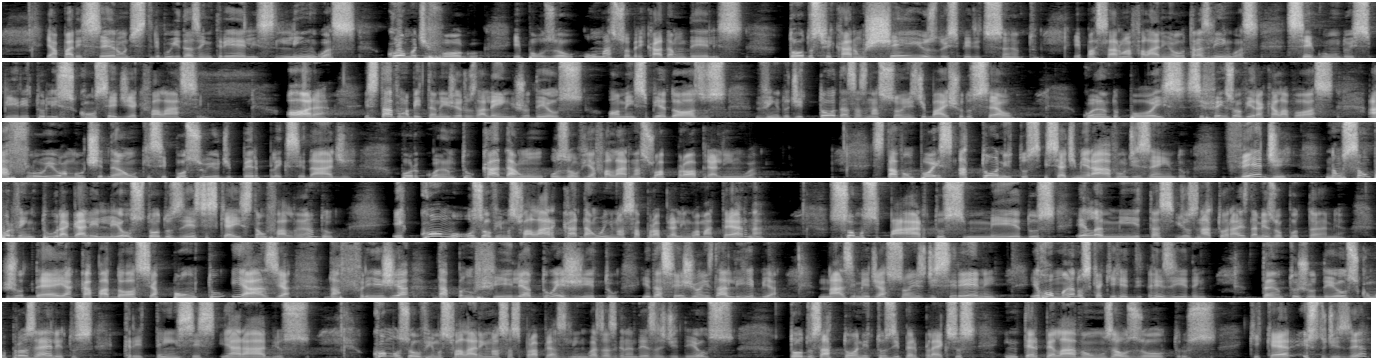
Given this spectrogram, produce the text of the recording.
E apareceram distribuídas entre eles línguas como de fogo, e pousou uma sobre cada um deles. Todos ficaram cheios do Espírito Santo e passaram a falar em outras línguas, segundo o Espírito lhes concedia que falassem. Ora, estavam habitando em Jerusalém judeus, homens piedosos, vindo de todas as nações debaixo do céu. Quando, pois, se fez ouvir aquela voz, afluiu a multidão que se possuiu de perplexidade, porquanto cada um os ouvia falar na sua própria língua. Estavam, pois, atônitos e se admiravam, dizendo: Vede, não são porventura galileus todos esses que aí estão falando? E como os ouvimos falar, cada um em nossa própria língua materna? Somos partos, medos, elamitas e os naturais da Mesopotâmia, Judéia, Capadócia, Ponto e Ásia, da Frígia, da Panfilha, do Egito e das regiões da Líbia, nas imediações de Cirene, e romanos que aqui residem, tanto judeus como prosélitos, cretenses e arábios. Como os ouvimos falar em nossas próprias línguas as grandezas de Deus? Todos atônitos e perplexos interpelavam uns aos outros. Que quer isto dizer?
